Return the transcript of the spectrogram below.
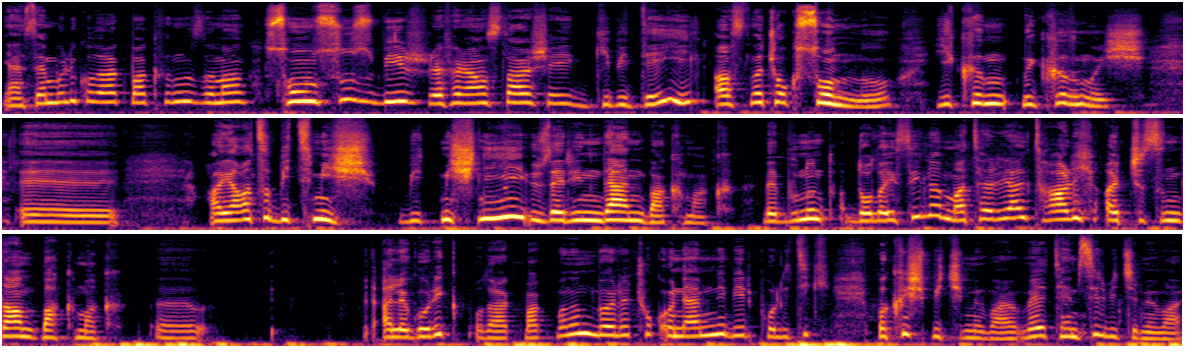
Yani sembolik olarak baktığınız zaman sonsuz bir referanslar şey gibi değil aslında çok sonlu yıkın yıkılmış e, hayatı bitmiş, bitmişliği üzerinden bakmak ve bunun dolayısıyla materyal tarih açısından bakmak, e, alegorik olarak bakmanın böyle çok önemli bir politik bakış biçimi var ve temsil biçimi var.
